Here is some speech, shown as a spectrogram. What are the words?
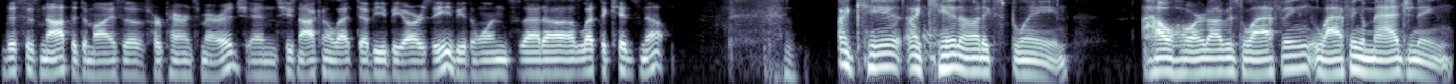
this is not the demise of her parents' marriage, and she's not going to let WBRZ be the ones that uh, let the kids know. I can't I cannot explain how hard I was laughing, laughing imagining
